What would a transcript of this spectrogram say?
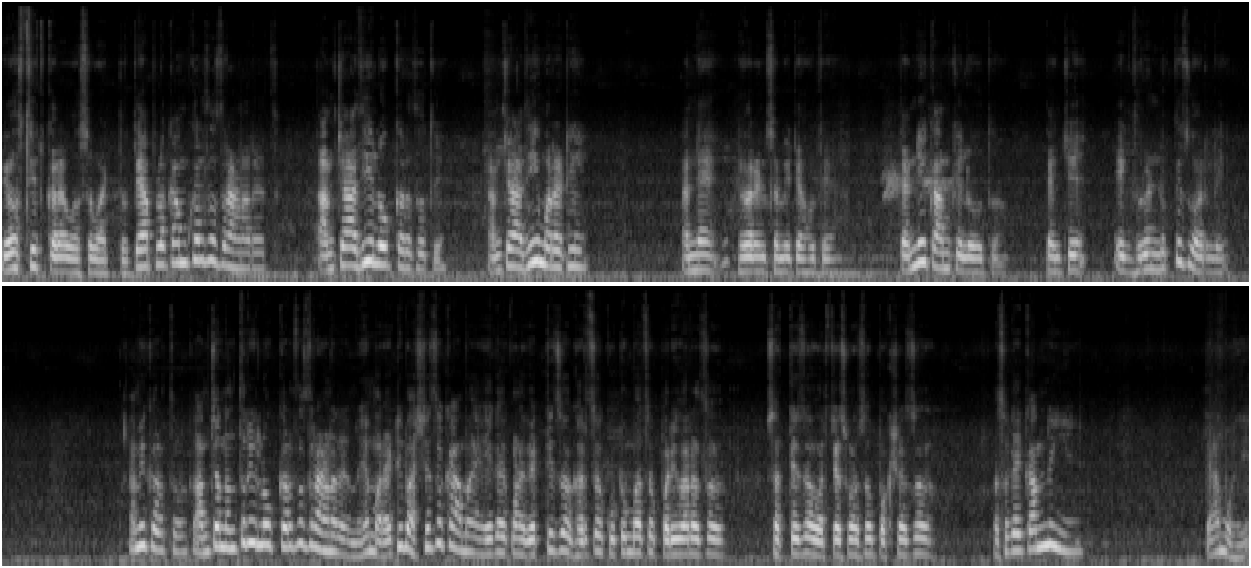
व्यवस्थित करावं असं वाटतं ते आपलं काम करतच राहणार आहेत. आमच्या आधी लोक करत होते. आमच्या आधी मराठी अन्याय निवारण समित्या होत्या. त्यांनी काम केलं होतं. त्यांचे एक धोरण नुकतेच वारले. आम्ही करतो. आमच्या नंतरही लोक करतच राहणार आहे हे मराठी भाषेचं काम आहे. हे काय कोणा व्यक्तीचं घरचं कुटुंबाचं परिवाराचं सत्तेचं वर्चस्वाचं पक्षाचं असं काही काम नाही आहे त्यामुळे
